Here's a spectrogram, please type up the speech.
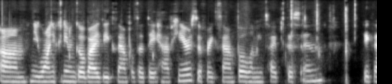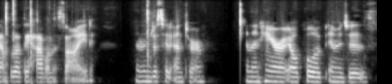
um, you want, you can even go by the examples that they have here. So for example, let me type this in, the example that they have on the side, and then just hit enter. And then here it'll pull up images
